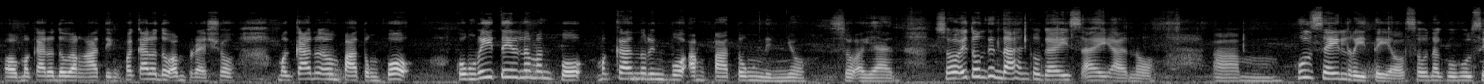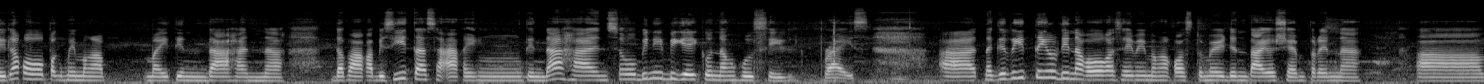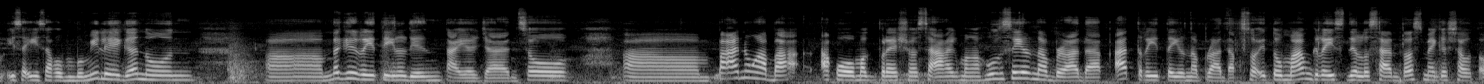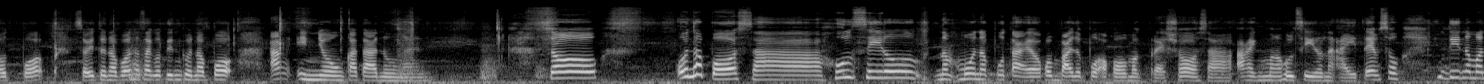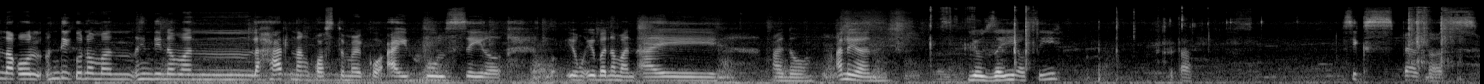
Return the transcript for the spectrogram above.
O magkano daw ang ating, magkano daw ang presyo? Magkano ang patong po? Kung retail naman po, magkano rin po ang patong ninyo? So, ayan. So, itong tindahan ko guys ay ano, um, wholesale retail. So, nag-wholesale ako pag may mga may tindahan na napakabisita sa aking tindahan. So, binibigay ko ng wholesale price. At nag-retail din ako kasi may mga customer din tayo syempre na um, isa-isa kong bumili, ganun. Um, nag-retail din tayo dyan. So, um, paano nga ba ako magpresyo sa aking mga wholesale na product at retail na product? So, ito Ma'am Grace De Los Santos, mega shoutout po. So, ito na po, sasagutin ko na po ang inyong katanungan. So, una po sa wholesale na muna po tayo kung paano po ako magpresyo sa aking mga wholesale na item. So, hindi naman ako hindi ko naman hindi naman lahat ng customer ko ay wholesale. Yung iba naman ay ano, ano 'yan? Yosei, Yosi. Ito. 6 pesos.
